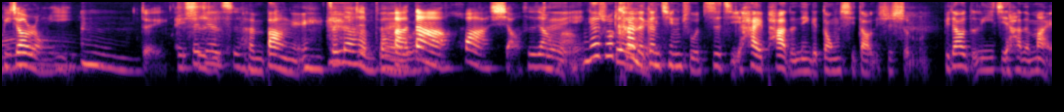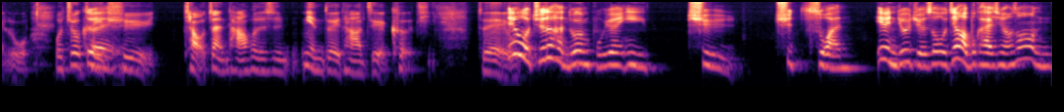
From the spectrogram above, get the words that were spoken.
比较容易。哦、嗯，对，这件事很棒哎，真的很棒。把大化小是这样吗？对，应该说看得更清楚自己害怕的那个东西到底是什么，比较理解它的脉络，我就可以去挑战它，或者是面对它这个课题。对，因为我觉得很多人不愿意。去去钻，因为你就会觉得说，我今天好不开心。我说你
